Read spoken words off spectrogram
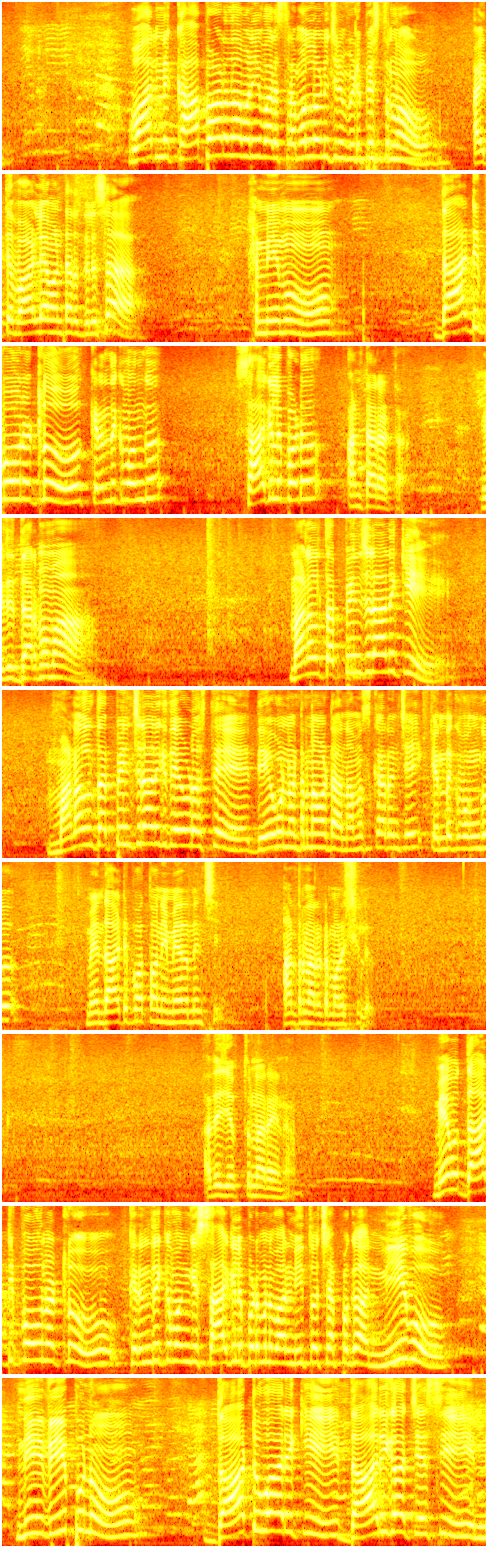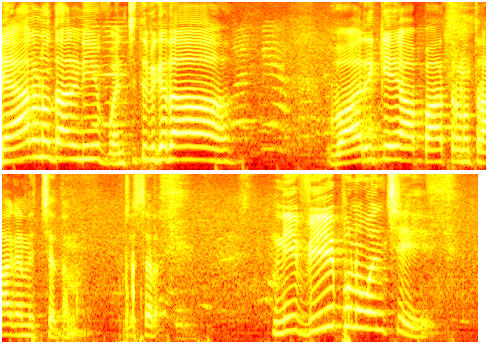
వారిని కాపాడదామని వారి శ్రమల్లో నుంచి నువ్వు విడిపిస్తున్నావు. అయితే వాళ్ళు ఏమంటారు తెలుసా? మేము దాటిపోనట్లు క్రిందకి వంగు సాగిలపడు అంటారట. ఇది ధర్మమా? మనల్ని తప్పించడానికి మనల్ని తప్పించడానికి దేవుడు వస్తే దేవుడిని అంటున్నామట నమస్కారం చేయి కిందకి వంగు. మేము దాటిపోతాం నీ మీద నుంచి అంటున్నారట మనుషులు. అదే చెప్తున్నారు ఆయన. మేము దాటిపోవునట్లు క్రిందికి వంగి సాగిలిపడమని వారు నీతో చెప్పగా నీవు నీ వీపును దాటువారికి దారిగా చేసి నేలను దానిని వంచితివి కదా వారికే ఆ పాత్రను త్రాగనిచ్చేదను. చూసారా? నీ వీపును వంచి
